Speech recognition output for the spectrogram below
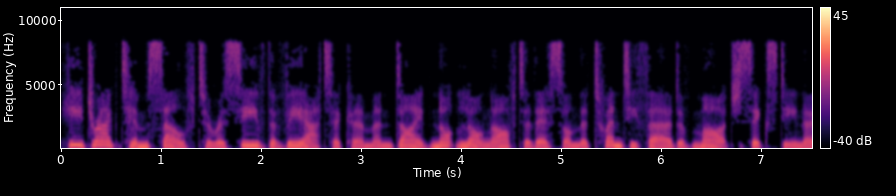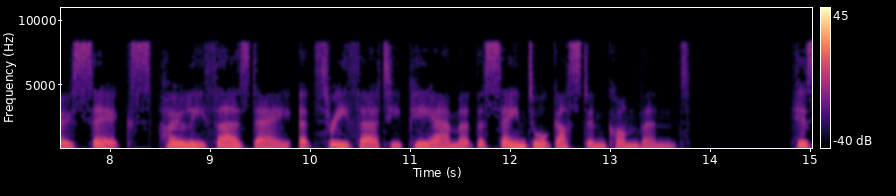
He dragged himself to receive the viaticum and died not long after this on 23 March 1606 Holy Thursday at 3.30 pm at the St. Augustine Convent. His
